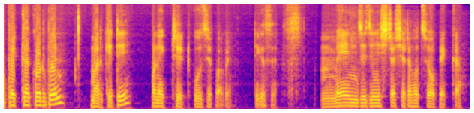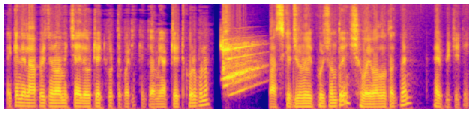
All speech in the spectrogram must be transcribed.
অপেক্ষা করবেন মার্কেটে অনেক ট্রেড খুঁজে পাবেন, ঠিক আছে? মেইন যে জিনিসটা সেটা হচ্ছে অপেক্ষা। এখানে লাভের জন্য আমি চাইলেও ট্রেড করতে পারি, কিন্তু আমি আর ট্রেড করব না। আজকের জন্য এই পর্যন্তই। সবাই ভালো থাকবেন। হ্যাপি ট্রেডিং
